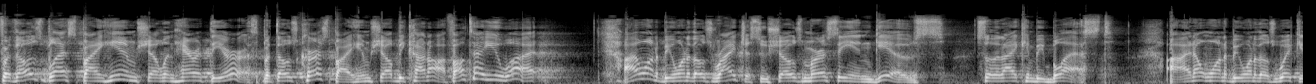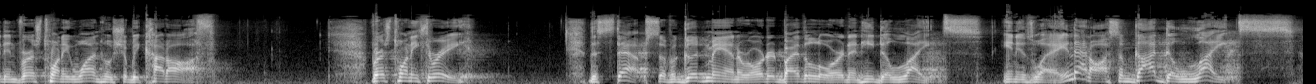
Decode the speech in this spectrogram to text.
For those blessed by him shall inherit the earth, but those cursed by him shall be cut off. I'll tell you what, I want to be one of those righteous who shows mercy and gives so that I can be blessed. I don't want to be one of those wicked in verse 21 who shall be cut off. Verse 23 The steps of a good man are ordered by the Lord, and he delights in his way. Isn't that awesome? God delights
